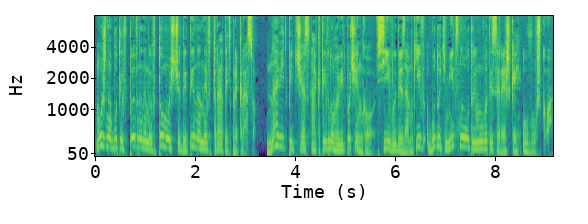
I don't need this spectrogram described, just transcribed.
можна бути впевненими в тому, що дитина не втратить прикрасу. Навіть під час активного відпочинку всі види замків будуть міцно утримувати сережки у вушко.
